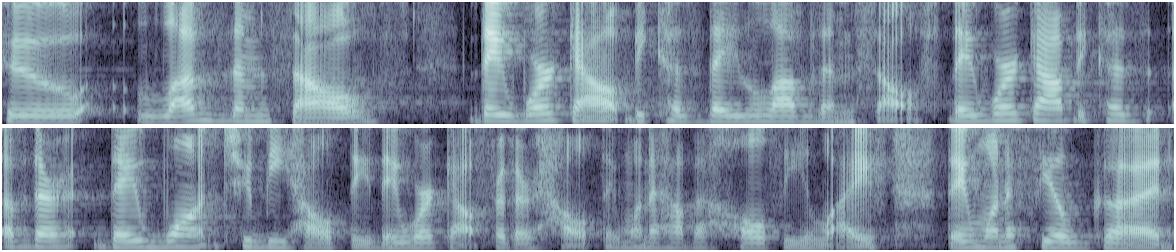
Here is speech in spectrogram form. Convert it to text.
who loves themselves they work out because they love themselves. They work out because of their they want to be healthy. They work out for their health. They want to have a healthy life. They want to feel good.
